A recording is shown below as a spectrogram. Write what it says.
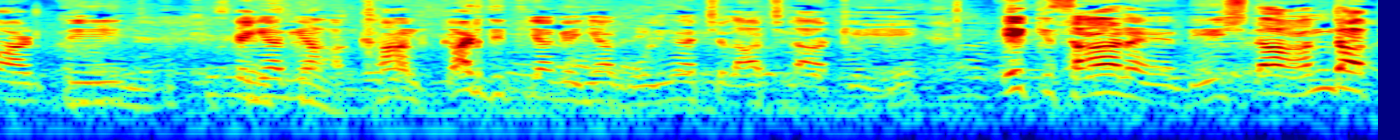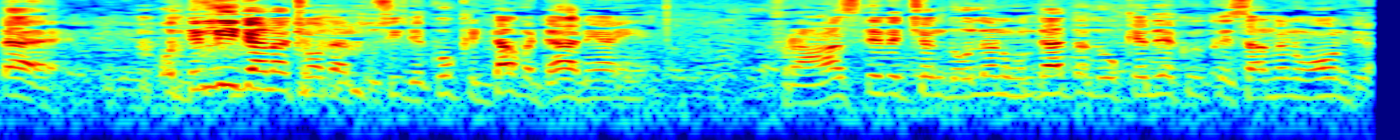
ਪਾੜ ਤੇ ਕਈਆਂ ਦੀਆਂ ਅੱਖਾਂ ਕੱਢ ਦਿੱਤੀਆਂ ਗਈਆਂ ਗੋਲੀਆਂ ਚਲਾ ਚਲਾ ਕੇ। ਇਹ ਕਿਸਾਨ ਹੈ ਦੇਸ਼ ਦਾ ਅੰਨਦਾਤਾ ਹੈ। ਉਹ ਦਿੱਲੀ ਜਾਣਾ ਚਾਹੁੰਦਾ ਤੁਸੀਂ ਦੇਖੋ ਕਿੱਡਾ ਵੱਡਾ ਅਨਿਆਏ ਹੈ ਫਰਾਂਸ ਦੇ ਵਿੱਚ ਅੰਦੋਲਨ ਹੁੰਦਾ ਤਾਂ ਲੋਕ ਕਹਿੰਦੇ ਕੋਈ ਕਿਸਾਨਾਂ ਨੂੰ ਆਉਣ ਦਿਓ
